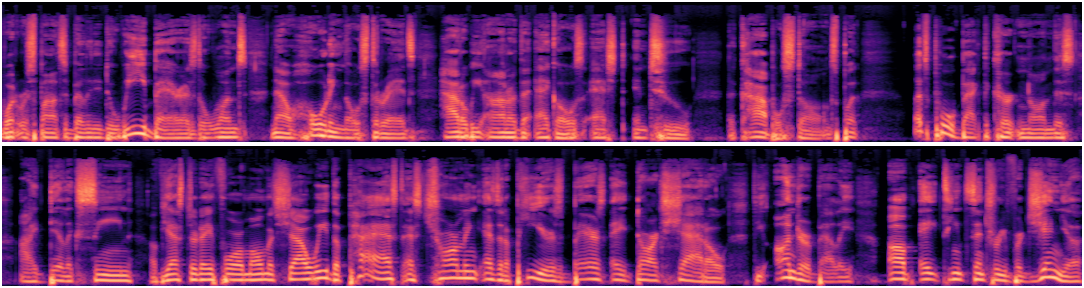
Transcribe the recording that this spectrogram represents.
What responsibility do we bear as the ones now holding those threads? How do we honor the echoes etched into the cobblestones? But let's pull back the curtain on this idyllic scene of yesterday for a moment, shall we? The past, as charming as it appears, bears a dark shadow. The underbelly of 18th century Virginia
